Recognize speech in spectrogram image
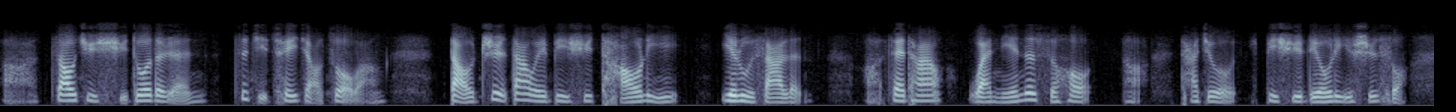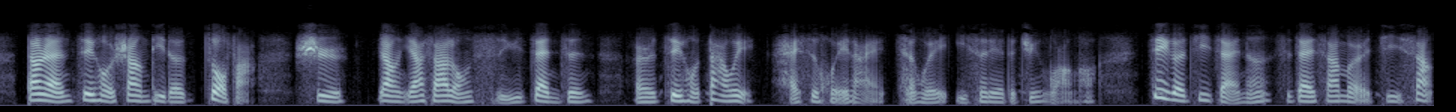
啊招聚许多的人自己吹角做王，导致大卫必须逃离耶路撒冷啊。在他晚年的时候啊，他就必须流离失所。当然，最后上帝的做法是让亚沙龙死于战争，而最后大卫还是回来成为以色列的君王哈。这个记载呢是在撒母耳记上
